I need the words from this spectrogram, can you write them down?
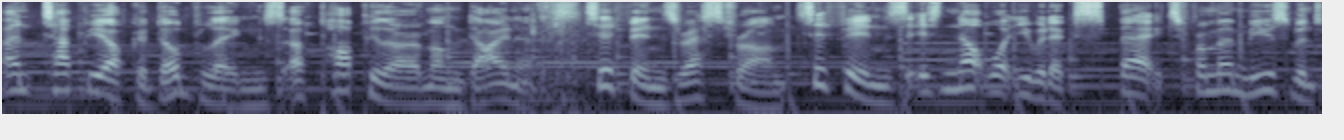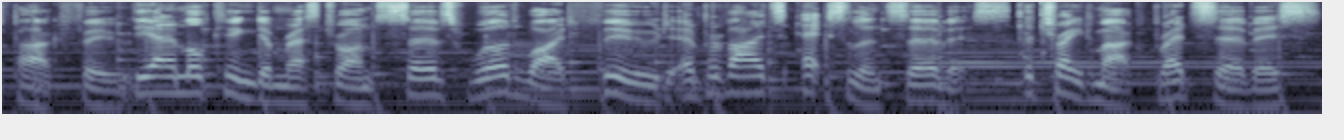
and tapioca dumplings are popular among diners. Tiffin's Restaurant Tiffin's is not what you would expect from amusement park food. The Animal Kingdom restaurant serves worldwide food and provides excellent service. The trademark bread service,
